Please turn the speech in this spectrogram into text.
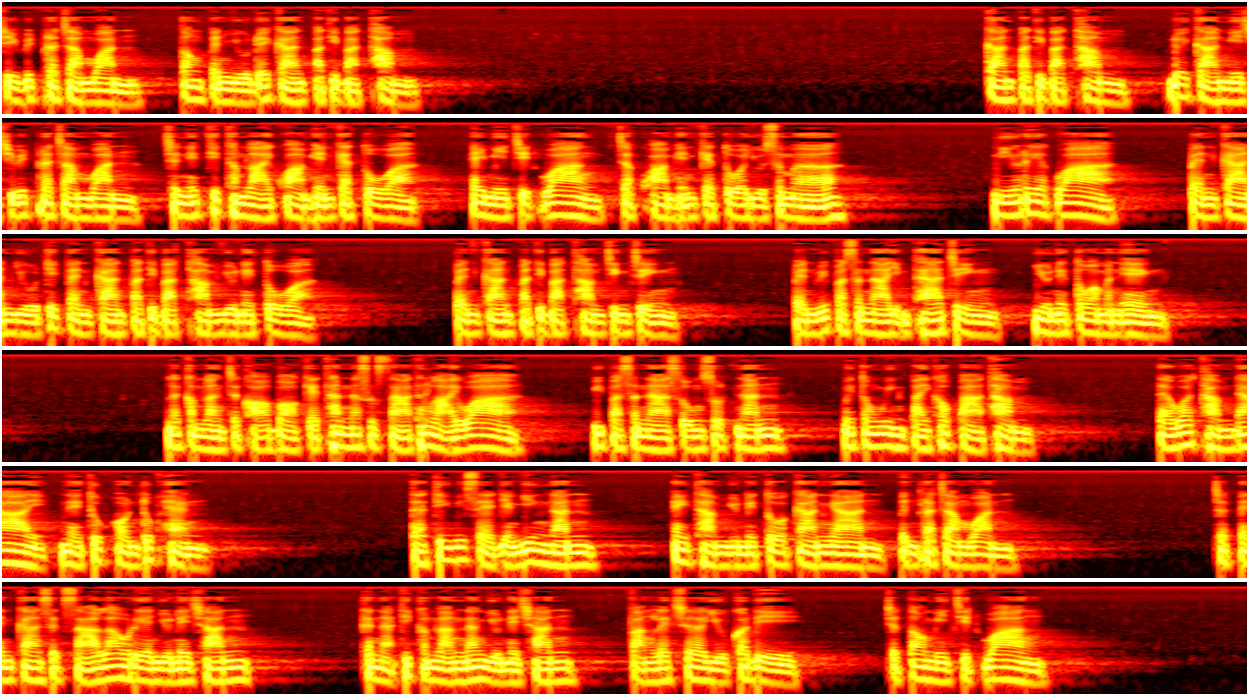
ชีวิตประจำวันต้องเป็นอยู่ด้วยการปฏิบัติธรรม การปฏิบัติธรรมด้วยการมีชีวิตประจำวัน ชนิดที่ทำลายความเห็นแก่ตัว ให้มีจิตว่างจากความเห็นแก่ตัวอยู่เสมอ นี้เรียกว่า เป็นการอยู่ที่เป็นการปฏิบัติธรรมอยู่ในตัว เป็นการปฏิบัติธรรมจริง ๆ เป็นวิปัสสนาอย่างแท้จริงอยู่ในตัวมันเอง และกำลังจะขอบอกแก่ท่านนักศึกษาทั้งหลายว่า วิปัสสนาสูงสุดนั้นไม่ต้องวิ่งไปเข้าป่าทำแต่ว่าทำได้ในทุกหนทุกแห่ง แต่ที่วิเศษอย่างยิ่งนั้น ให้ทำอยู่ในตัวการงานเป็นประจำวัน จะเป็นการศึกษาเล่าเรียนอยู่ในชั้น ขณะที่กำลังนั่งอยู่ในชั้น ฟังเลคเชอร์อยู่ก็ดี จะต้องมีจิตว่าง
